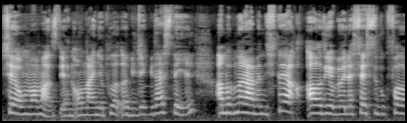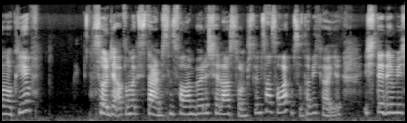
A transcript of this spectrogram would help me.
şey olmamaz diyor. Hani online yapılabilecek bir ders değil. Ama buna rağmen işte audio böyle sesli book falan okuyup soru cevaplamak ister misiniz falan böyle şeyler sormuş. Dedim sen salak mısın? Tabii ki hayır. İşte demiş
